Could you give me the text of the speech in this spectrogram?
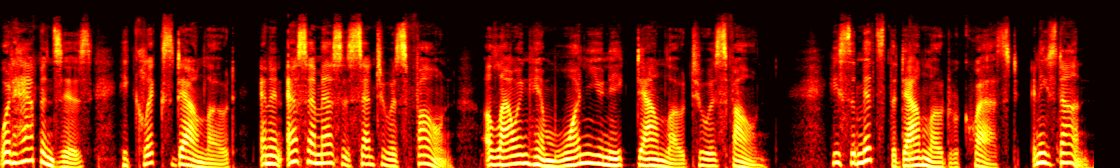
What happens is he clicks download and an SMS is sent to his phone, allowing him one unique download to his phone. He submits the download request, and he's done.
